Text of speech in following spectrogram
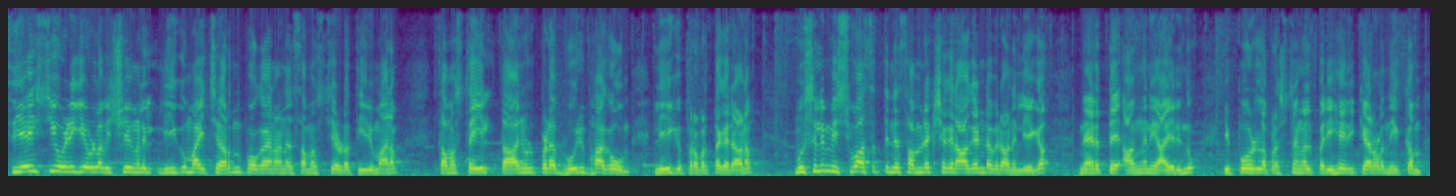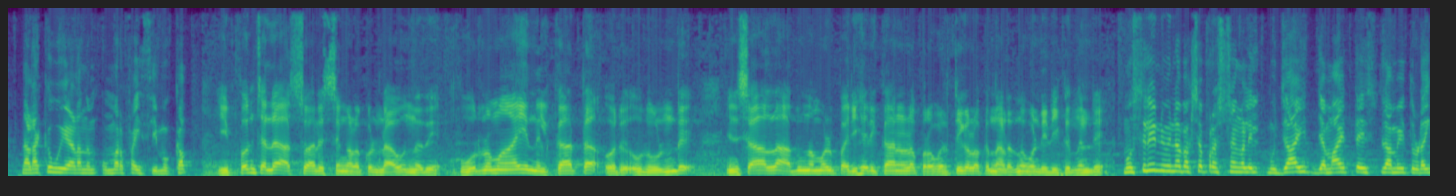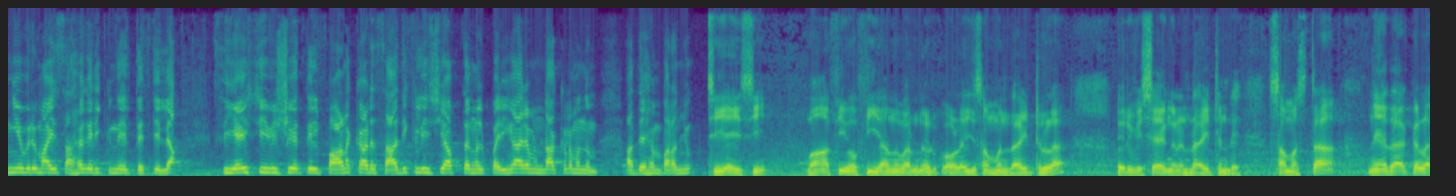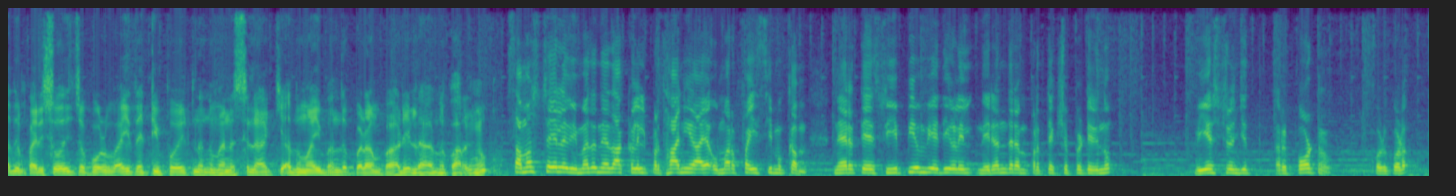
സി ഐ സി ഒഴികെയുള്ള വിഷയങ്ങളിൽ ലീഗുമായി ചേർന്നു പോകാനാണ് സമസ്തയുടെ തീരുമാനം. സമസ്തയിൽ താനുൾപ്പെടെ ഭൂരിഭാഗവും ലീഗ് പ്രവർത്തകരാണ്. മുസ്ലിം വിശ്വാസത്തിന്റെ സംരക്ഷകരാകേണ്ടവരാണ് ലീഗ്. നേരത്തെ അങ്ങനെയായിരുന്നു. ഇപ്പോഴുള്ള പ്രശ്നങ്ങൾ പരിഹരിക്കാനുള്ള നീക്കം നടക്കുകയാണെന്നും ഉമർ ഫൈസി മുക്കം. ഇപ്പം ചില അസ്വാരസ്യങ്ങളൊക്കെ ഉണ്ടാവുന്നത് പൂർണമായി നിൽക്കാത്ത ഒരു ഇതുണ്ട്. ഇൻഷാല്ല അതും നമ്മൾ പരിഹരിക്കാനുള്ള പ്രവൃത്തികളൊക്കെ നടന്നുകൊണ്ടിരിക്കുന്നുണ്ട്. മുസ്ലിം ന്യൂനപക്ഷ പ്രശ്നങ്ങളിൽ മുജാഹിദ് ജമായത്തെ ഇസ്ലാമി തുടങ്ങിയവരുമായി സഹകരിക്കുന്നതിൽ തെറ്റില്ല. സി ഐ സി വിഷയത്തിൽ പാണക്കാട് സാദിഖ് അലി തങ്ങൾ പരിഹാരമുണ്ടാക്കണമെന്നും അദ്ദേഹം പറഞ്ഞു. C I C Wafy Wafiyya എന്ന് പറഞ്ഞ ഒരു കോളേജ് സംബന്ധമായിട്ടുള്ള ഒരു വിഷയങ്ങൾ ഉണ്ടായിട്ടുണ്ട്. സമസ്ത നേതാക്കൾ അത് പരിശോധിച്ചപ്പോൾ വഴി തെറ്റിപ്പോയിട്ടുണ്ടെന്ന് മനസ്സിലാക്കി അതുമായി ബന്ധപ്പെടാൻ പാടില്ല എന്ന് പറഞ്ഞു. സമസ്തയിലെ വിമത നേതാക്കളിൽ പ്രധാനിയായ ഉമർ ഫൈസി മുക്കം നേരത്തെ സി പി എം വേദികളിൽ നിരന്തരം പ്രത്യക്ഷപ്പെട്ടിരുന്നു. V S Ranjith reporter Kozhikode.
